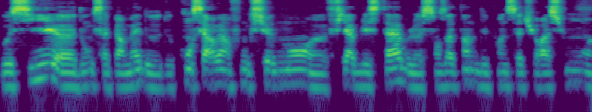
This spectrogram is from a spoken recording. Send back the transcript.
aussi. donc ça permet de, de conserver un fonctionnement fiable et stable sans atteindre des points de saturation euh,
